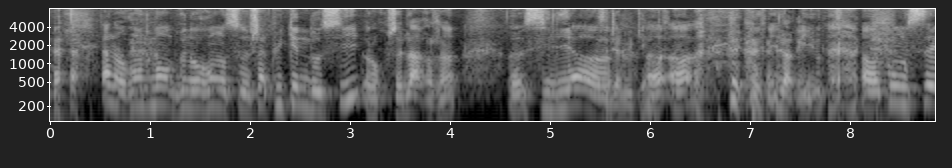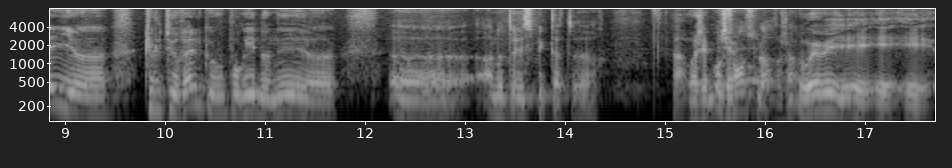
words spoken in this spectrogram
alors, on demande, Bruno Ronce, chaque week-end aussi, alors c'est large, hein, euh, s'il y a. Euh, C'est déjà le week-end Il arrive. Un conseil euh, culturel que vous pourriez donner à nos téléspectateurs ah, moi, Au sens large. Hein. Oui, oui, et,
